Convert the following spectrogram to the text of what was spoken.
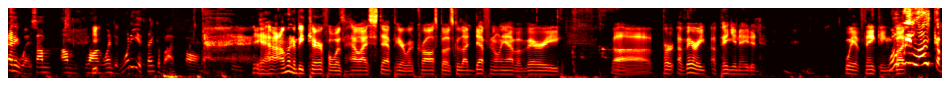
Anyways, I'm I'm long-winded. What do you think about all that? Yeah, I'm going to be careful with how I step here with crossbows because I definitely have a very, uh, per, a very opinionated way of thinking. Well, but we them.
